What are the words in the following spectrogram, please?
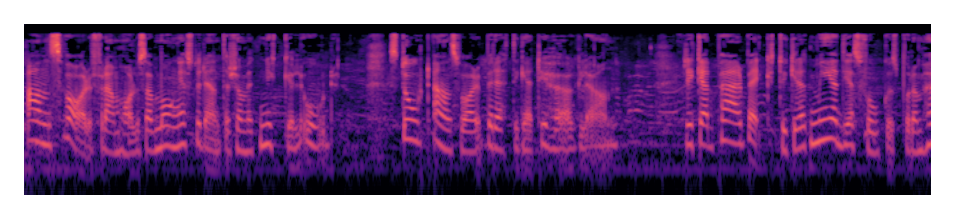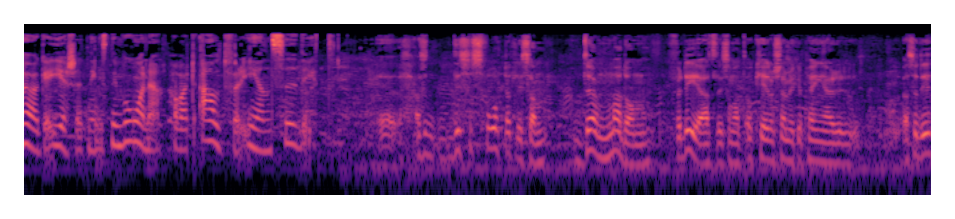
Ansvar framhålls av många studenter som ett nyckelord. Stort ansvar berättigar till hög lön. Rickard Perbeck tycker att medias fokus på de höga ersättningsnivåerna har varit alltför ensidigt. Eh, alltså, det är så svårt att liksom döma dem för det. Att, liksom, att okej, okay, de tjänar mycket pengar. Alltså, det är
